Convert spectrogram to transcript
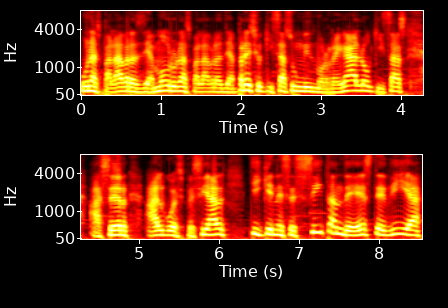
unas palabras de amor, unas palabras de aprecio, quizás un mismo regalo, quizás hacer algo especial y que necesitan de este día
